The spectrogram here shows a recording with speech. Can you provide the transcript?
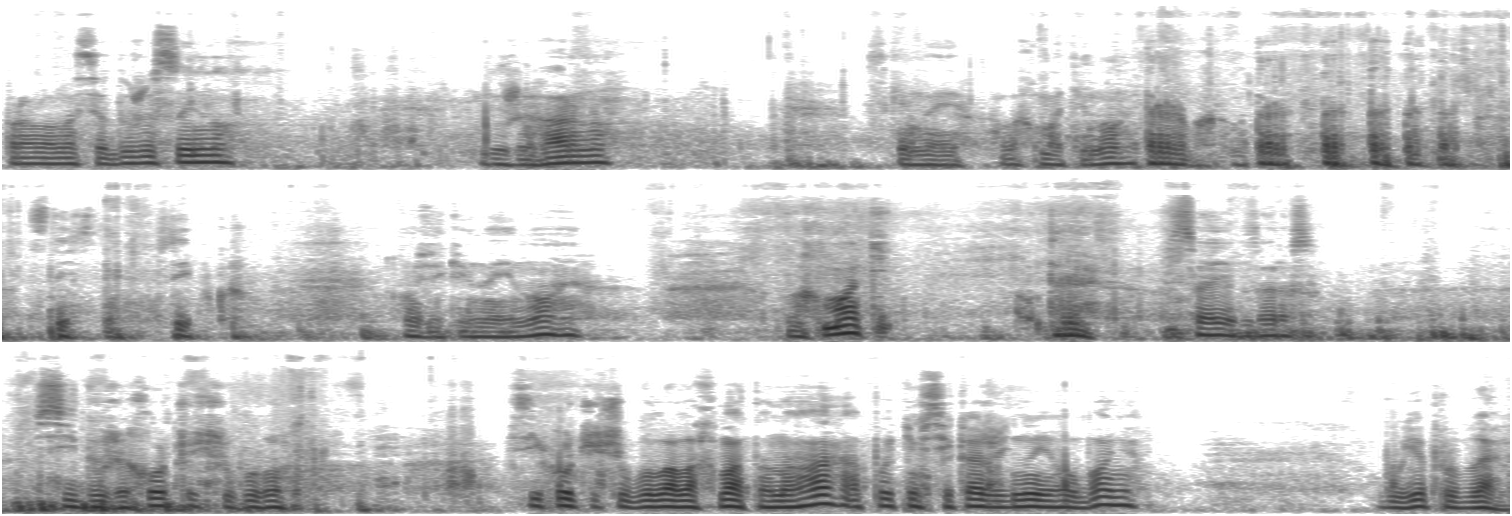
Вправилася дуже сильно, дуже гарно. З неї лохматі ноги. Трр, бахрама, трр, трр, трр, трр, трр. Стій, стій, стій. Ось які в неї ноги. Лохматі. Трр. Все як зараз. Всі дуже хочуть, щоб було. Всі хочуть, щоб була лохмата нога, а потім всі кажуть, ну його в баню, бо є проблеми.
